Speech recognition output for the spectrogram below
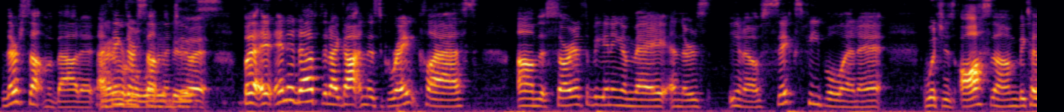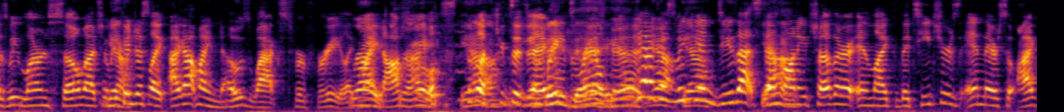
there's something about it. I, I think don't there's know what something it to it. But it ended up that I got in this great class um, that started at the beginning of May, and there's you know six people in it. Which is awesome because we learned so much, and Yeah. we can just like I got my nose waxed for free, like Right, my nostrils, right, yeah. like today. Great It's real good. yeah. Yeah, because we Yeah. can do that stuff Yeah. on each other, and like the teachers in there. So I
